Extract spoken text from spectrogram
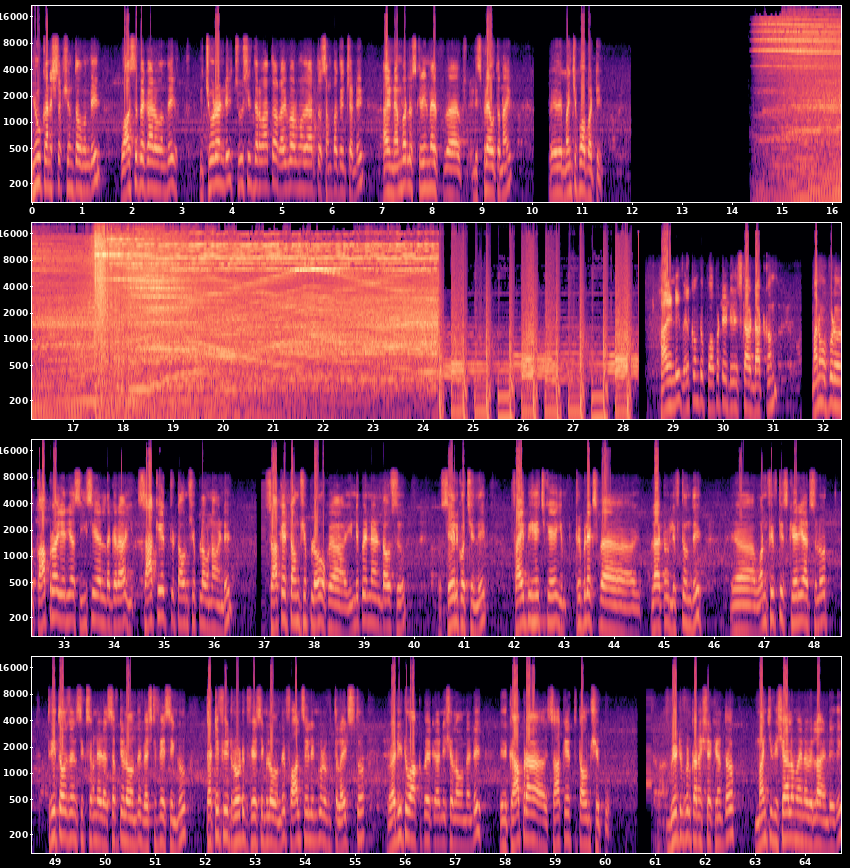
New కన్స్ట్రక్షన్తో ఉంది వాస్తు ప్రకారం ఉంది. ఇది చూడండి చూసిన తర్వాత రవివర్మ గారితో సంప్రదించండి. ఆయన నెంబర్లు స్క్రీన్ మీద డిస్ప్లే అవుతున్నాయి. మంచి ప్రాపర్టీ. హాయ్ అండి welcome to property deal star dot com మనం ఇప్పుడు కాప్రా ఏరియాస్ ఈసీఎల్ దగ్గర సాకేత్ టౌన్షిప్లో ఉన్నామండి. సాకేత్ టౌన్షిప్లో ఒక ఇండిపెండెంట్ హౌస్ సేల్కి వచ్చింది five BHK triple X flat lift ఉంది. వన్ ఫిఫ్టీ స్క్వేర్ యార్డ్స్లో త్రీ థౌజండ్ సిక్స్ హండ్రెడ్ ఎస్ఎఫ్టీలో ఉంది వెస్ట్ ఫేసింగ్. థర్టీ ఫీట్ రోడ్డుకి ఫేసింగ్లో ఉంది. ఫాల్ సీలింగ్ కూడా విత్ లైట్స్తో రెడీ టు ఆక్యుపై కండిషన్లో ఉందండి. ఇది కాప్రా సాకేత్ టౌన్షిప్. బ్యూటిఫుల్ కన్స్ట్రక్షన్తో మంచి విశాలమైన విల్లా అండి ఇది.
